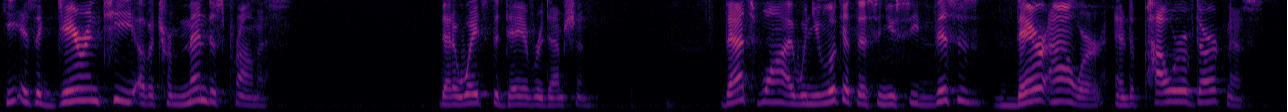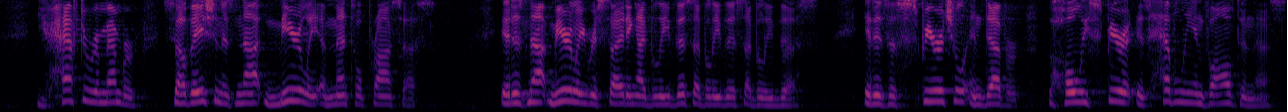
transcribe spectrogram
He is a guarantee of a tremendous promise that awaits the day of redemption. That's why when you look at this and you see this is their hour and the power of darkness, you have to remember salvation is not merely a mental process. It is not merely reciting, I believe this, I believe this, I believe this. It is a spiritual endeavor. The Holy Spirit is heavily involved in this.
